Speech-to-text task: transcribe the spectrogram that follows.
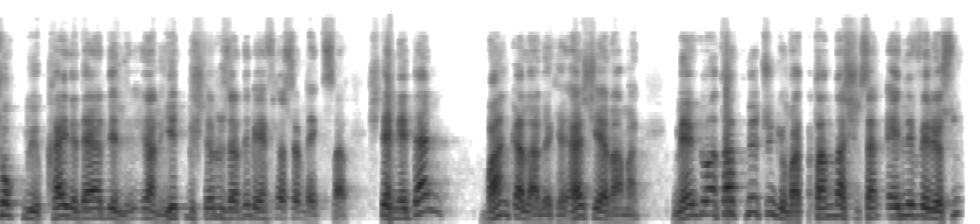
çok büyük kayda değer değil. Yani 70'lerin üzerinde bir enflasyon beklentisi var. İşte neden bankalardaki her şeye rağmen mevduat artmıyor? Çünkü vatandaş sen 50 veriyorsun.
